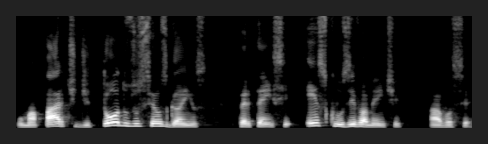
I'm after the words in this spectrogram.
uma parte de todos os seus ganhos pertence exclusivamente a você.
